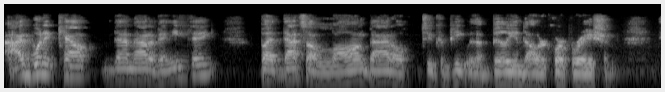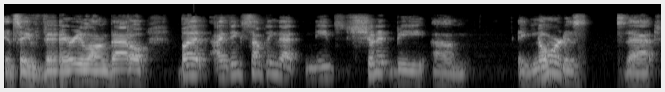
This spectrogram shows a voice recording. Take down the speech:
I wouldn't count them out of anything, but that's a long battle to compete with a billion dollar corporation. It's a very long battle, but I think something that needs shouldn't be um, ignored is that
